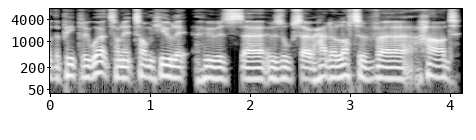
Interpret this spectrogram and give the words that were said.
of the people who worked on it, Tom Hulett, who has uh, who's also had a lot of uh, hard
